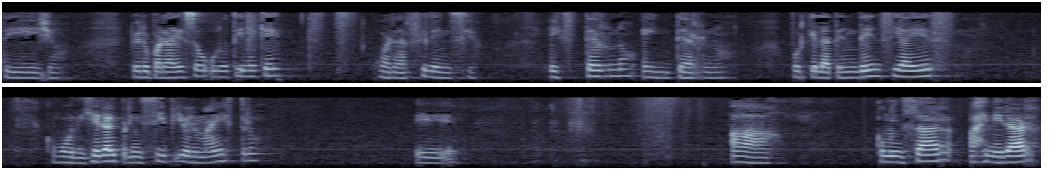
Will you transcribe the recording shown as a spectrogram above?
de ello. Pero para eso uno tiene que guardar silencio, externo e interno, porque la tendencia es, como dijera al principio el maestro, eh, a comenzar a generar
